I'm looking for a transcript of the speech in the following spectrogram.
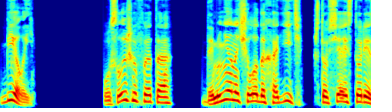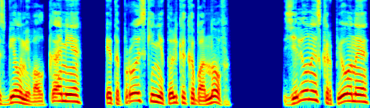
Белый». Услышав это, до меня начало доходить, что вся история с белыми волками — это происки не только кабанов. Зеленые скорпионы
